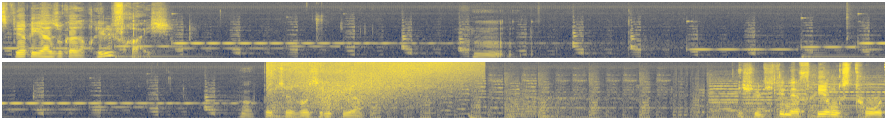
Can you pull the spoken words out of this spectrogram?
Das wäre ja sogar noch hilfreich. Hm. Oh, bitte, wo sind wir? Ich will nicht den Erfrierungstod,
